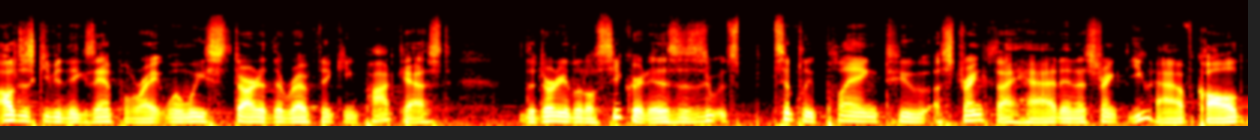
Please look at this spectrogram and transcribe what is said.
I'll just give you the example. Right when we started the Rev Thinking podcast, the dirty little secret is is it was simply playing to a strength I had and a strength you have called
